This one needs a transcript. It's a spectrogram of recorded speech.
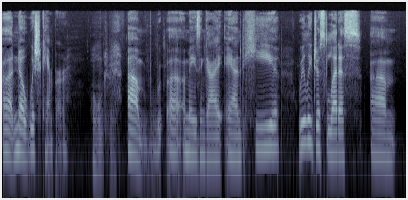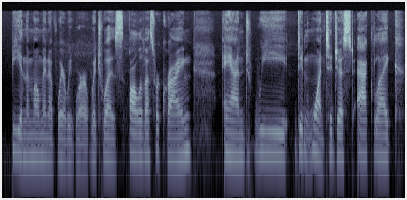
uh, no Wishcamper Oh, okay. uh, amazing guy, and he really just let us um, be in the moment of where we were, which was all of us were crying, and we didn't want to just act like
